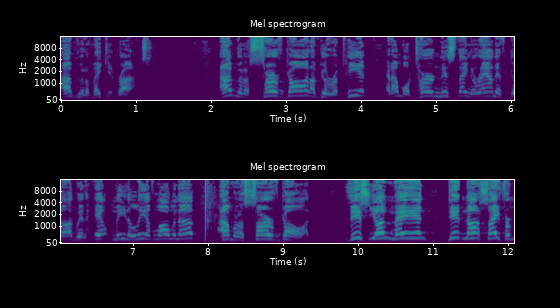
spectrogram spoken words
I'm going to make it right. I'm going to serve God. I'm going to repent, and I'm going to turn this thing around. If God would help me to live long enough, I'm going to serve God. This young man did not say from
